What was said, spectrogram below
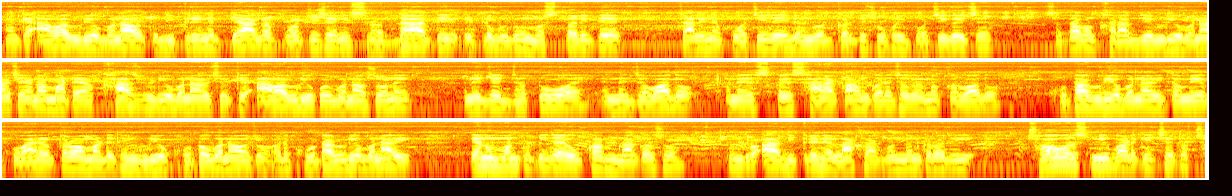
કારણ કે આવા વીડિયો બનાવો તો દીકરીને ત્યાં આગળ પહોંચી છે, એની શ્રદ્ધા હતી, એટલું બધું મસ્ત રીતે ચાલીને પહોંચી જઈ દંડવટ કરતી છોકરી પહોંચી ગઈ છે. છતાં પણ ખરાબ જે વીડિયો બનાવે છે, એના માટે આ ખાસ વીડિયો બનાવે છે કે આવા વીડિયો કોઈ બનાવશો નહીં. અને જે જતું હોય, એમને જવા દો અને કંઈ સારા કામ કરે છે તો એમને કરવા દો. ખોટા વીડિયો બનાવી, તમે એક વાયરલ કરવા માટે થઈને વીડિયો ખોટો બનાવો છો અને ખોટા વીડિયો બનાવી, એનું મન તૂટી જાય એવું કામ ના કરશો. તો મિત્રો, આ દીકરીને લાખ લાખ વંદન કરવા જોઈએ છ વર્ષની બાળકી છે તો છ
